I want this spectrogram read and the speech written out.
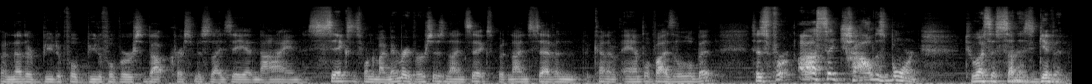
another beautiful, beautiful verse about Christmas is Isaiah 9 6. It's one of my memory verses, 9 6, but 9 7 kind of amplifies it a little bit. It says, For us a child is born, to us a son is given,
